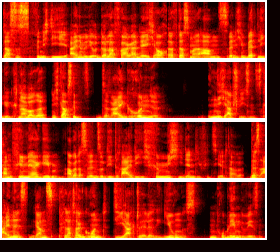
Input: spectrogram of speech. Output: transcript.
Das ist, finde ich, die eine Million Dollar Frage, an der ich auch öfters mal abends, wenn ich im Bett liege, knabbere. Ich glaube, es gibt drei Gründe, nicht abschließend. Es kann viel mehr geben, aber das wären so die drei, die ich für mich identifiziert habe. Das eine ist ein ganz platter Grund. Die aktuelle Regierung ist ein Problem gewesen.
